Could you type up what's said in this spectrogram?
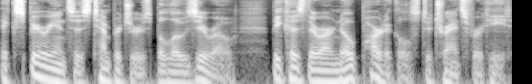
experiences temperatures below zero because there are no particles to transfer heat.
